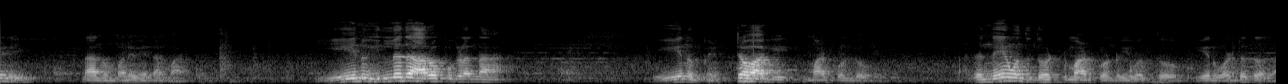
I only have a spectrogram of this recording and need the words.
ಹೇಳಿ ನಾನು ಮನವಿಯನ್ನ ಮಾಡ್ತೇನೆ. ಏನು ಇಲ್ಲದ ಆರೋಪಗಳನ್ನ ಏನು ಬೆಟ್ಟವಾಗಿ ಮಾಡಿಕೊಂಡು ಅದನ್ನೇ ಒಂದು ದೊಡ್ಡ ಮಾಡಿಕೊಂಡು ಇವತ್ತು ಏನು ಹೊರಟದಲ್ಲ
